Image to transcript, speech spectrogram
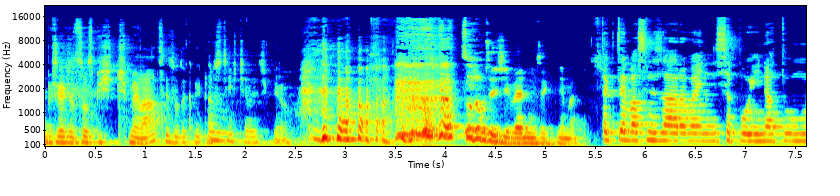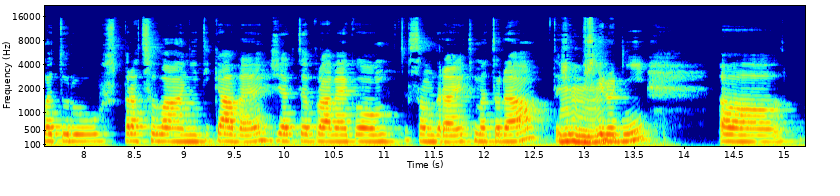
Myslím, že to jsou spíš čmeláci, jsou takový tlustý mm. včeličky, jo. jsou dobře živený, řekněme. Tak to je vlastně zároveň se pojí na tu metodu zpracování té kávy, že jak to je právě jako sun-dried metoda, takže mm-hmm. přírodní. Uh,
